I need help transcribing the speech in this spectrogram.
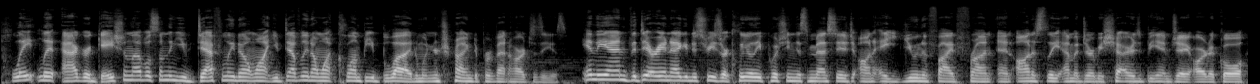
platelet aggregation levels, something you definitely don't want. You definitely don't want clumpy blood when you're trying to prevent heart disease. In the end, the dairy and egg industries are clearly pushing this message on a unified front, and honestly, Emma Derbyshire's BMJ article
